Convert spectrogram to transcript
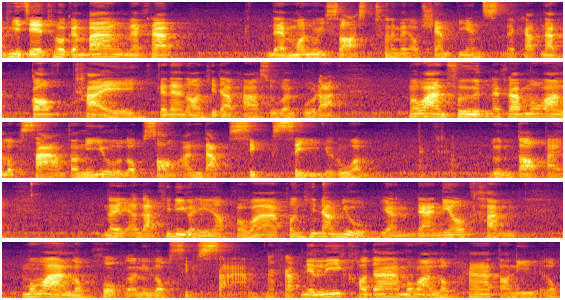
LPG ทัวร์กันบ้างนะครับ Diamond Resource Tournament of Champions นะครับนักกอล์ฟไทยก็แน่นอนที่ดาภาสุวรรณปุระ เมื่อวานฟื้นนะครับ เมื่อวานลบ 3 ตอนนี้อยู่ลบ 2 อันดับ 14 ร่วมนะครับลุ้นต่อไปในอันดับที่ดีกว่านี้เนาะเพราะว่าคนที่นำอยู่อย่าง Daniel คังเมื่อวานลบ 6 ตอนนี้ลบ 13 นะครับเนลลี่คอด้าเมื่อวานลบ 5 ตอนนี้ลบ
